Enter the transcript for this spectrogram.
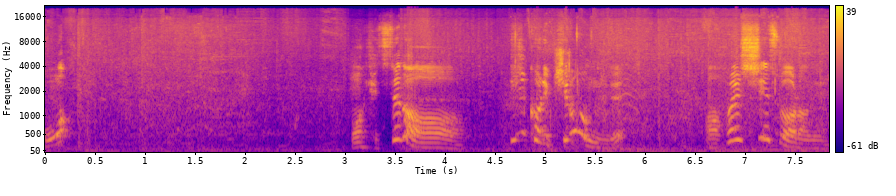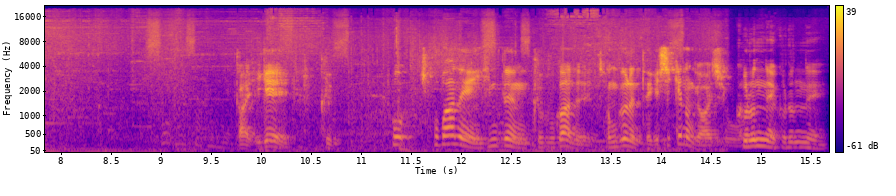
우와! 와, 개쎄다. 피지컬이 필요가 없는데? 아, 훨씬 수월하네. 그러니까 이게 그 초, 초반에 힘든 그 구간을 정글은 되게 쉽게 넘겨가지고 그렇네, 그렇네.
